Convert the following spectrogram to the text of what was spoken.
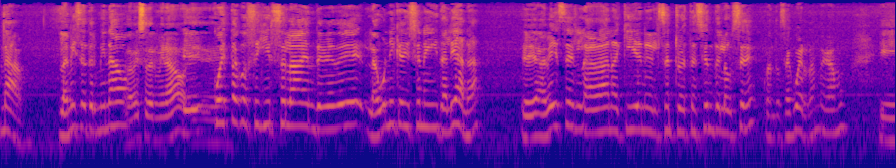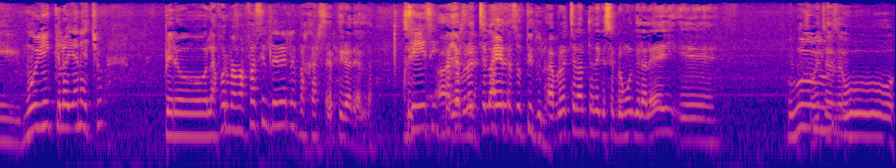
Nada, la misa ha terminado. La misa ha terminado. Eh, eh, Cuesta conseguírsela en DVD. La única edición es italiana. Eh, a veces la dan aquí en el centro de extensión de la UC, cuando se acuerdan, digamos. Y muy bien que lo hayan hecho. Pero la forma más fácil de verla es bajarse. es piratearla. Sí, sí, Ah, y bajársela. aprovechela antes- está subtítulo. aprovechela antes de que se promulgue la ley. Eh, Uh, subiste- uh,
